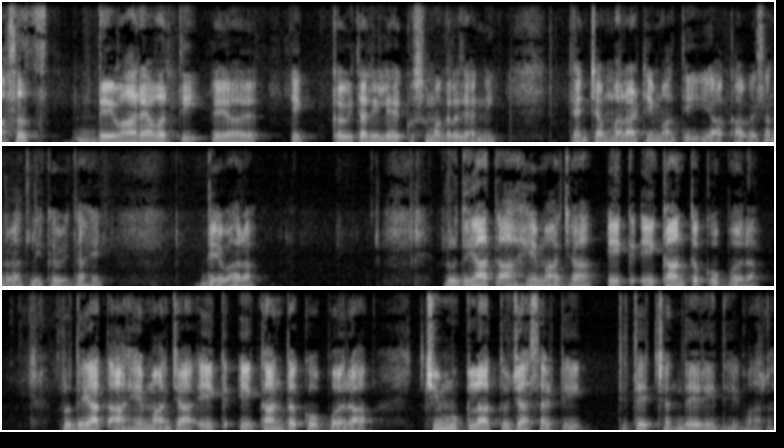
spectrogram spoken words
असंच देवाऱ्यावरती एक कविता लिहिली आहे कुसुमाग्रज यांनी. त्यांच्या मराठी माती या काव्यसंग्रहातली कविता आहे देवारा. हृदयात आहे माझ्या एक एकांत कोपरा. हृदयात आहे माझ्या एक एकांत कोपरा. चिमुकला तुझ्यासाठी तिथे चंदेरी देवारा.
